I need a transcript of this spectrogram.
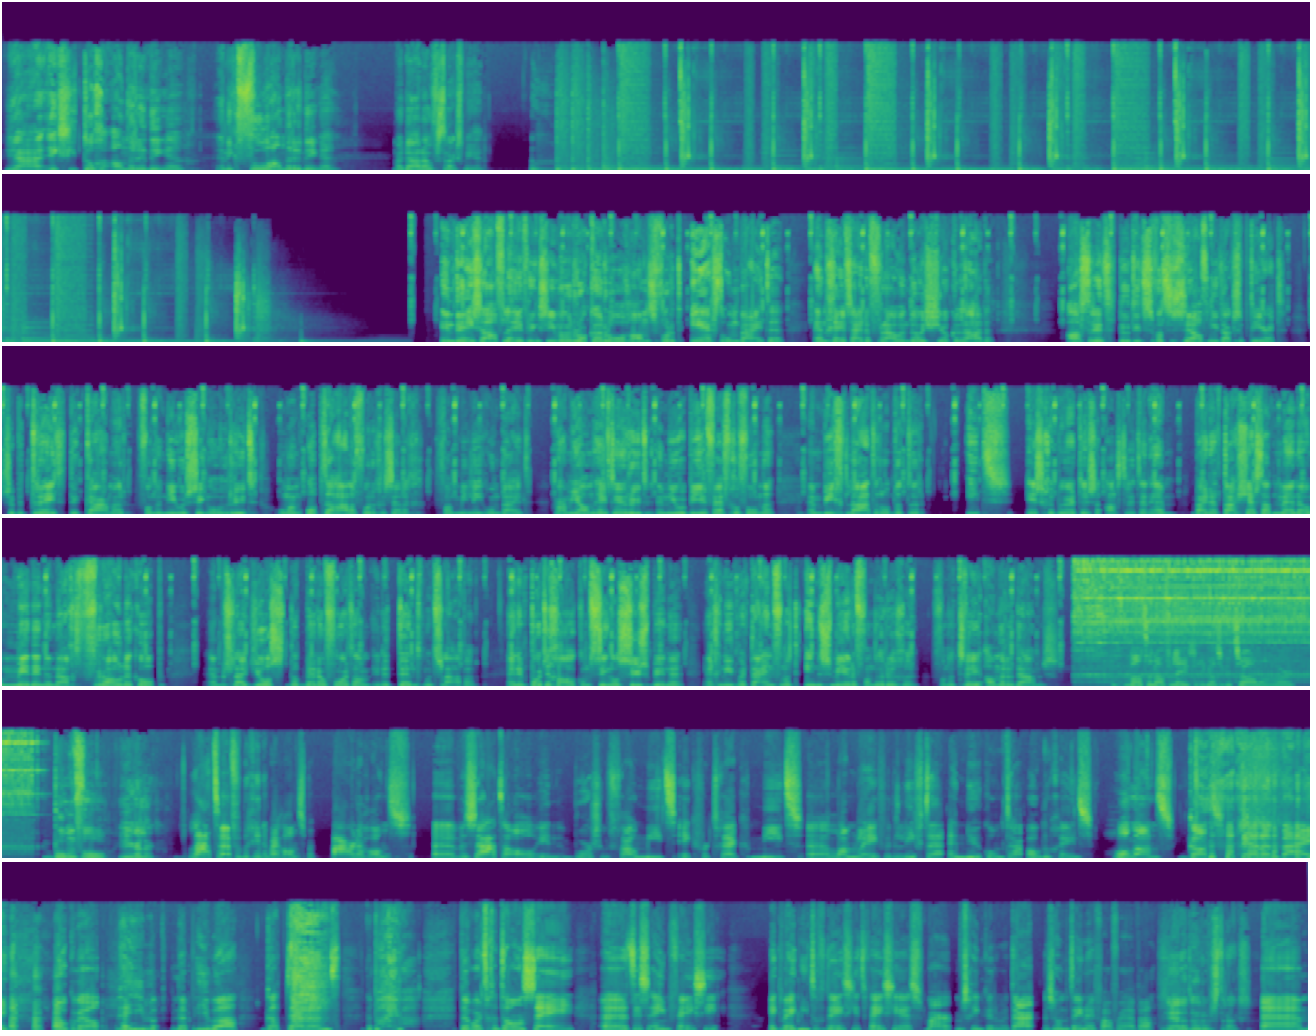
Ja, ik zie toch andere dingen. En ik voel andere dingen. Maar daarover straks meer. In deze aflevering zien we rock'n'roll Hans voor het eerst ontbijten en geeft hij de vrouw een doosje chocolade. Astrid doet iets wat ze zelf niet accepteert. Ze betreedt de kamer van de nieuwe single Ruud om hem op te halen voor een gezellig familieontbijt. Harmjan heeft in Ruud een nieuwe BFF gevonden en biecht later op dat er iets is gebeurd tussen Astrid en hem. Bij Natasja staat Menno midden in de nacht vrolijk op en besluit Jos dat Menno voortaan in de tent moet slapen. En in Portugal komt single Suus binnen en geniet Martijn van het insmeren van de ruggen van de twee andere dames. Wat een aflevering als ik het zo allemaal hoor. Bomvol, heerlijk. Laten we even beginnen bij Hans, bij paarden Hans. Eh, we zaten al in Boerzoetvrouw meets Ik Vertrek meets eh, Lang Leven de Liefde. En nu komt daar ook nog eens Hollands Got Talent bij. Ook wel Peba, Le Peba, Got Talent, de Peba. Er wordt gedansé. Eh, het is één feestje. Ik weet niet of Daisy het feestje is, maar misschien kunnen we het daar zo meteen even over hebben. Ja, dat horen we straks. Ehm,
